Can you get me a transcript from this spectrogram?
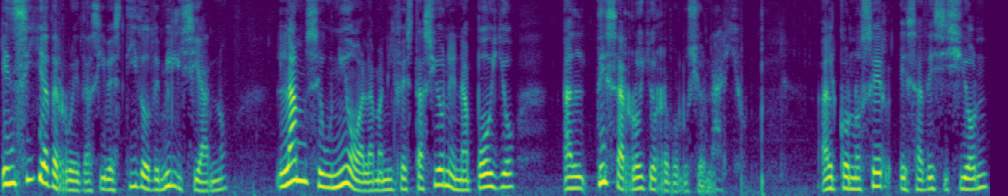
En silla de ruedas y vestido de miliciano, Lam se unió a la manifestación en apoyo al desarrollo revolucionario. Al conocer esa decisión,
